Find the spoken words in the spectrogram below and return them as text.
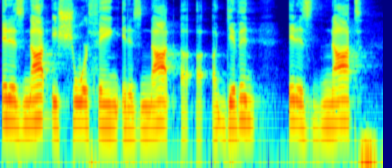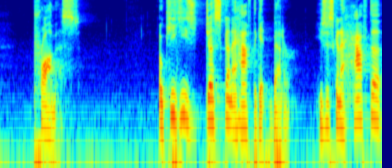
It is not a sure thing. It is not a, a, a given. It is not promised. Okeke's just going to have to get better. He's just going to have to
